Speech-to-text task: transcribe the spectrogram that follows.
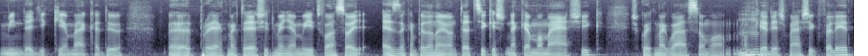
mindegyik kiemelkedő projekt meg teljesítmény, ami itt van, szóval ez nekem például nagyon tetszik, és nekem a másik, és akkor itt megválaszolom a, uh-huh. a mhm. kérdés másik felét,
